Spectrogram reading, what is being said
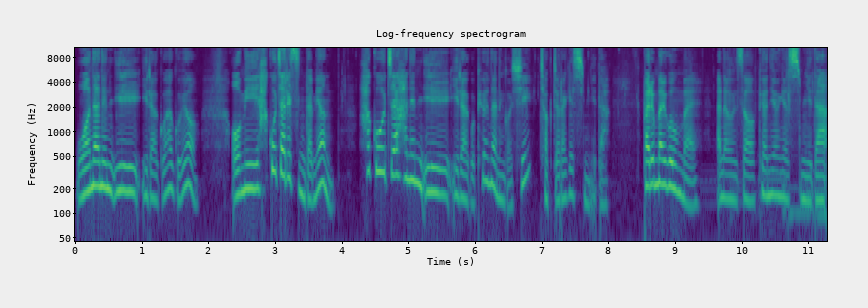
원하는 일이라고 하고요. 어미 하고자를 쓴다면 하고자 하는 일이라고 표현하는 것이 적절하겠습니다. 바른말 고운말 아나운서 변희영이었습니다.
